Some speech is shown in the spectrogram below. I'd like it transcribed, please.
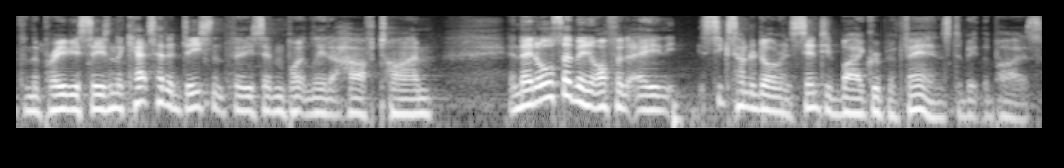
from the previous season, the Cats had a decent 37 point lead at half time, and they'd also been offered a $600 incentive by a group of fans to beat the Pies.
